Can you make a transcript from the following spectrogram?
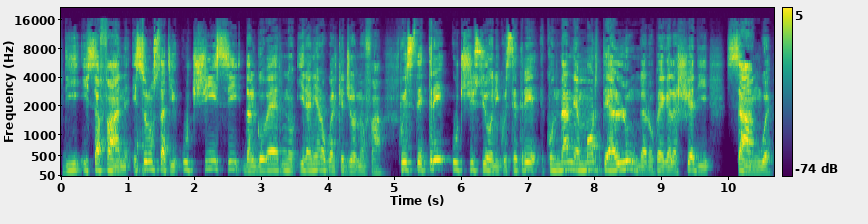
di Isafan e sono stati uccisi dal governo iraniano qualche giorno fa. Queste tre uccisioni, queste tre condanne a morte allungano, pega la scia di sangue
